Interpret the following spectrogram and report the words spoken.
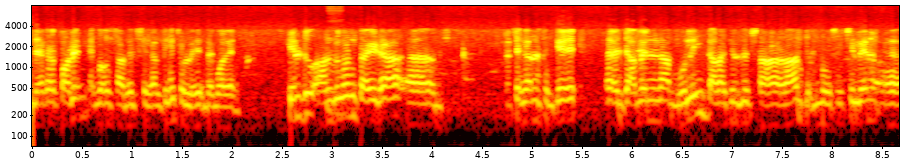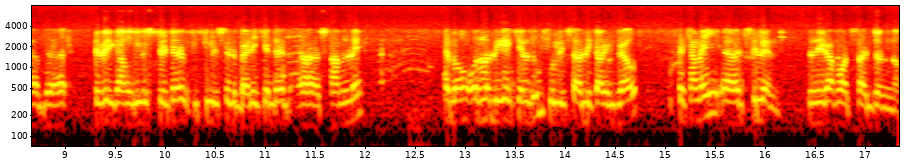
দেখা করেন এবং তাদের সেখান থেকে চলে যেতে বলেন। কিন্তু আন্দোলনকারীরা আহ, সেখান থেকে যাবেন না বলেই তারা কিন্তু সারা রাত বসেছিলেন দেবী গাঙ্গুলি স্ট্রিটের পুলিশের ব্যারিকেডের সামনে এবং অন্যদিকে কিন্তু পুলিশ আধিকারিকরাও সেখানেই ছিলেন নিরাপত্তার জন্য।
